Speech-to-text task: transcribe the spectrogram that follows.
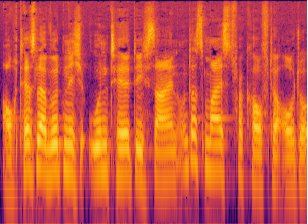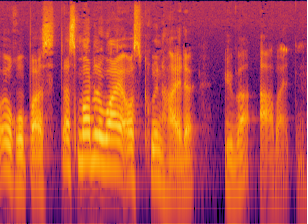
Auch Tesla wird nicht untätig sein und das meistverkaufte Auto Europas, das Model Y aus Grünheide, überarbeiten.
